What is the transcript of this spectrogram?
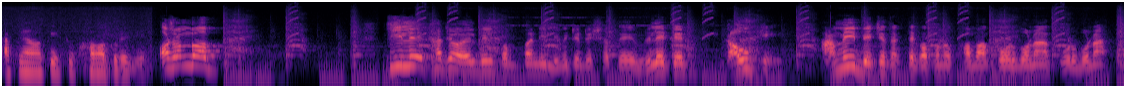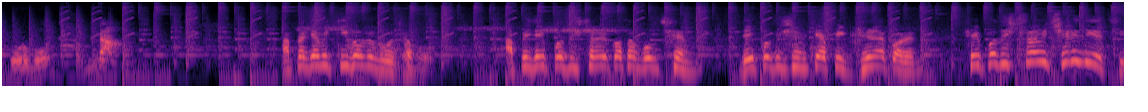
আপনি আমাকে একটু ক্ষমা করে দিন। অসম্ভব! তিলে খাজা অয়েল মিল কোম্পানি লিমিটেডের সাথে রিলেটেড কাউকে আমি বেঁচে থাকতে কখনো ক্ষমা করব না করব না করব না। আপনাকে আমি কীভাবে বোঝাবো? আপনি যেই প্রতিষ্ঠানের কথা বলছেন যেই প্রতিষ্ঠানকে আপনি ঘৃণা করেন সেই প্রতিষ্ঠান আমি ছেড়ে দিয়েছি।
